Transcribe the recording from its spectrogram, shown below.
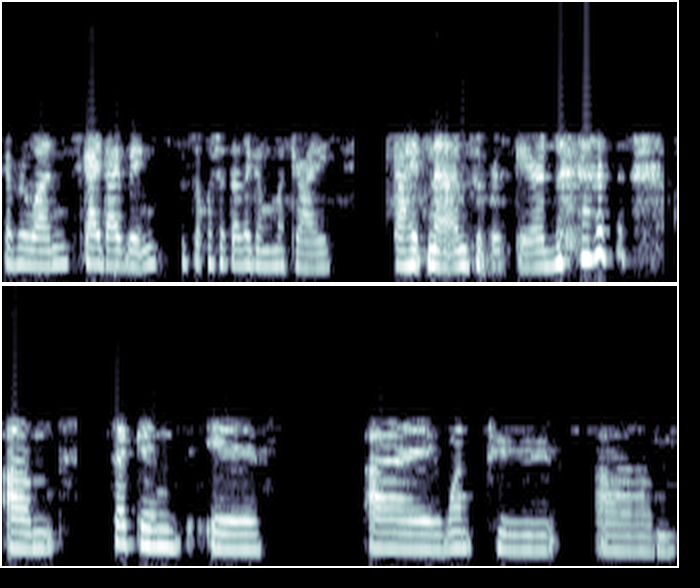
everyone skydiving gusto ko siya talagang matry. kahit na I'm super scared. um, second is I want to um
